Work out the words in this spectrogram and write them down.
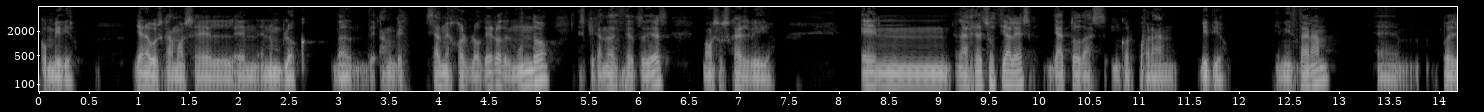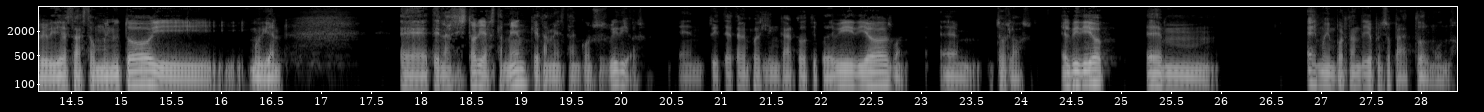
con vídeo. Ya no buscamos el, en, un blog aunque sea el mejor bloguero del mundo, explicando hace ciertos días, vamos a buscar el vídeo. En las redes sociales ya todas incorporan vídeo. En Instagram eh, puedes ver vídeos hasta un minuto y muy bien. Eh, ten las historias también, que también están con sus vídeos. En Twitter también puedes linkar todo tipo de vídeos, bueno, en todos lados. El vídeo em, es muy importante, yo pienso, para todo el mundo,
